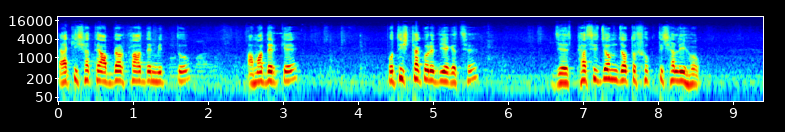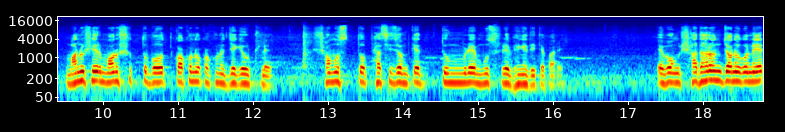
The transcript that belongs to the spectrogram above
একই সাথে আবরার ফাহাদের মৃত্যু আমাদেরকে প্রতিষ্ঠা করে দিয়ে গেছে যে ফ্যাসিজম যত শক্তিশালী হোক, মানুষের মনুষ্যত্ববোধ কখনো কখনো জেগে উঠলে সমস্ত ফ্যাসিজমকে তুমড়ে মুচড়ে ভেঙে দিতে পারে। এবং সাধারণ জনগণের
